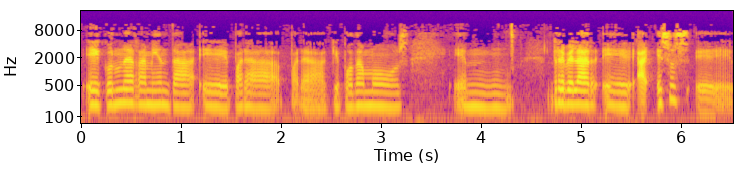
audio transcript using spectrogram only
eh, con una herramienta eh, para, para que podamos em, revelar eh, esos, eh,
